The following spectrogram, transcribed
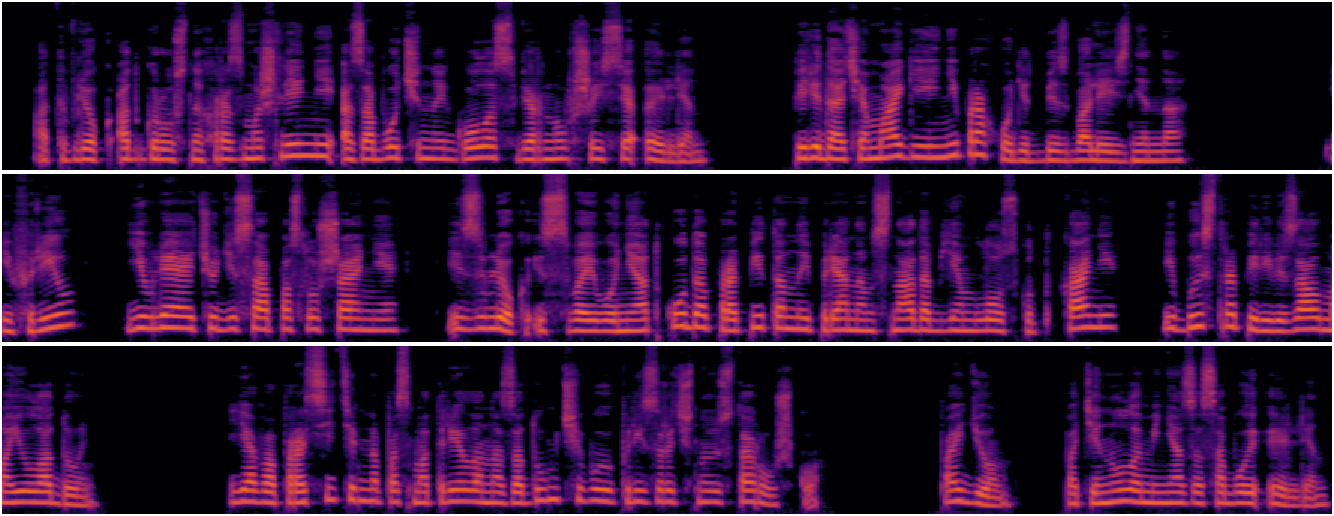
— отвлек от грустных размышлений озабоченный голос вернувшейся Эллен. «Передача магии не проходит безболезненно». И Фрил, являя чудеса послушания, извлек из своего ниоткуда пропитанный пряным снадобьем лоскут ткани и быстро перевязал мою ладонь. Я вопросительно посмотрела на задумчивую призрачную старушку. «Пойдем», — потянула меня за собой Эллен.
